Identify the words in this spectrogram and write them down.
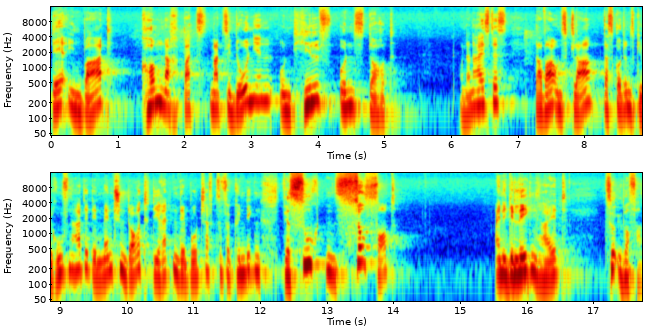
der ihn bat, komm nach Mazedonien und hilf uns dort. Und dann heißt es, da war uns klar, dass Gott uns gerufen hatte, den Menschen dort die rettende Botschaft zu verkündigen. Wir suchten sofort eine Gelegenheit zur Überfahrt.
